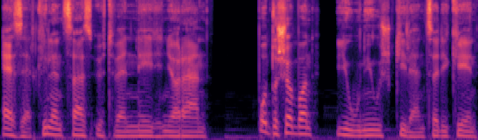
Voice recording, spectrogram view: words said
1954 nyarán, pontosabban június 9-én,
